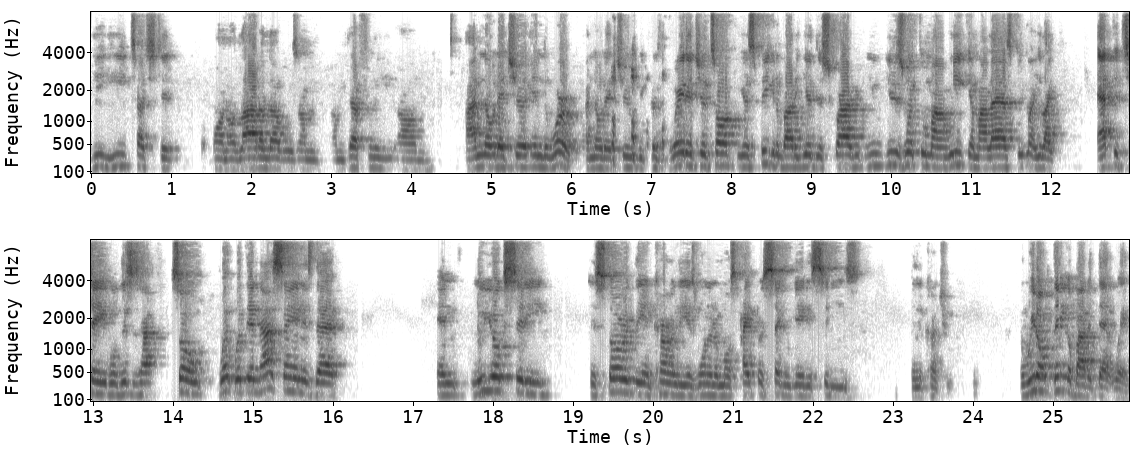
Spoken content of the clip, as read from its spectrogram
he, he touched it on a lot of levels i'm i'm definitely um, I know that you're in the work. I know that you because the way that you're talking, you're speaking about it, you're describing. You, you just went through my week and my last three months. You're like at the table. This is how. So what what they're not saying is that in New York City, historically and currently, is one of the most hyper segregated cities in the country, and we don't think about it that way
